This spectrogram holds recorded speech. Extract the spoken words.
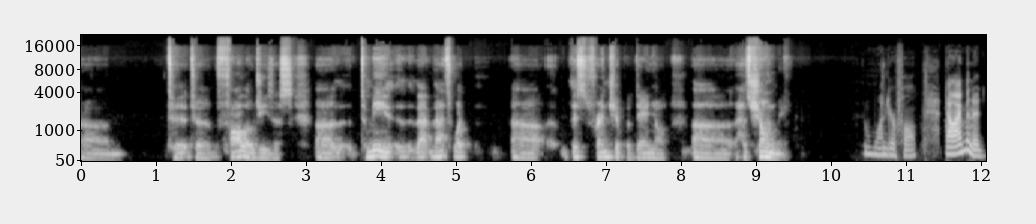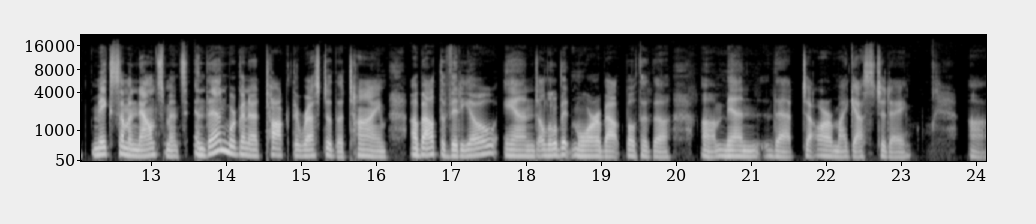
um, to to follow Jesus. Uh, to me, that that's what uh, this friendship with Daniel uh, has shown me. Wonderful. Now I'm going to make some announcements and then we're going to talk the rest of the time about the video and a little bit more about both of the uh, men that are my guests today. Uh,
